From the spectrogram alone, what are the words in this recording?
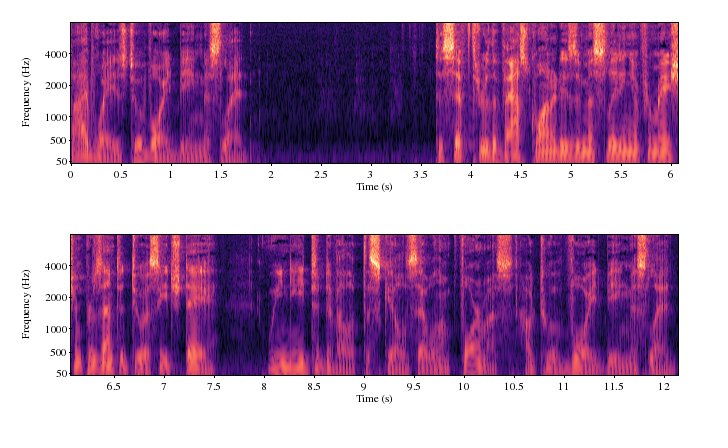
Five Ways to Avoid Being Misled. To sift through the vast quantities of misleading information presented to us each day, we need to develop the skills that will inform us how to avoid being misled.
